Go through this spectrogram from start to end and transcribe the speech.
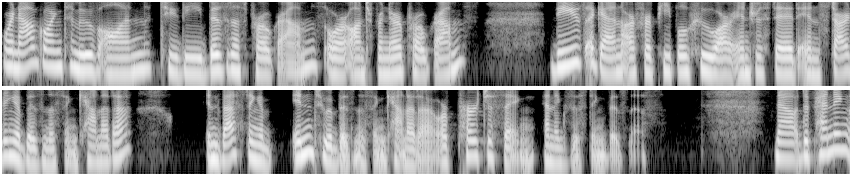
We're now going to move on to the business programs or entrepreneur programs. These, again, are for people who are interested in starting a business in Canada, investing into a business in Canada, or purchasing an existing business. Now, depending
